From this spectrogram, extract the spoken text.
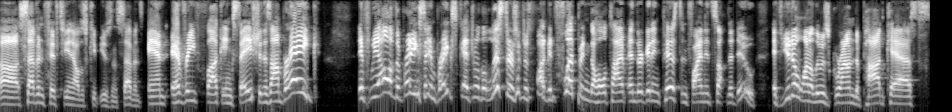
uh 715 i'll just keep using the sevens and every fucking station is on break. If we all have the break same break schedule the listeners are just fucking flipping the whole time and they're getting pissed and finding something to do. If you don't want to lose ground to podcasts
